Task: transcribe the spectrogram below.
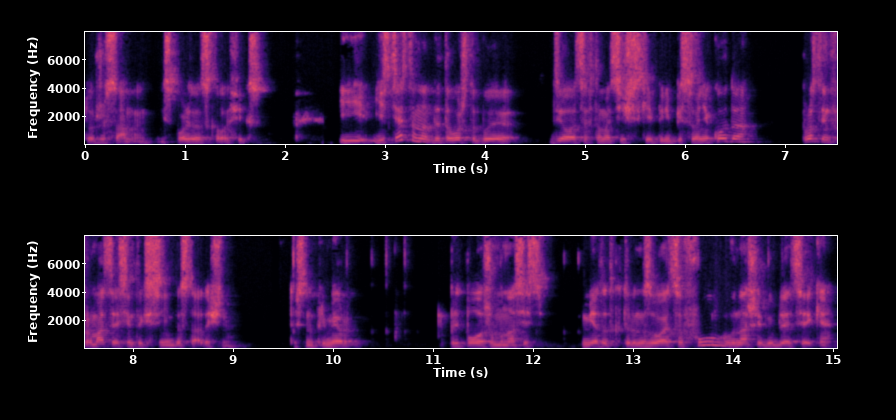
тот же самый, использовать ScalaFix. И, естественно, для того, чтобы делать автоматические переписывания кода, просто информации о синтаксисе недостаточно. То есть, например, предположим, у нас есть метод, который называется foo в нашей библиотеке.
